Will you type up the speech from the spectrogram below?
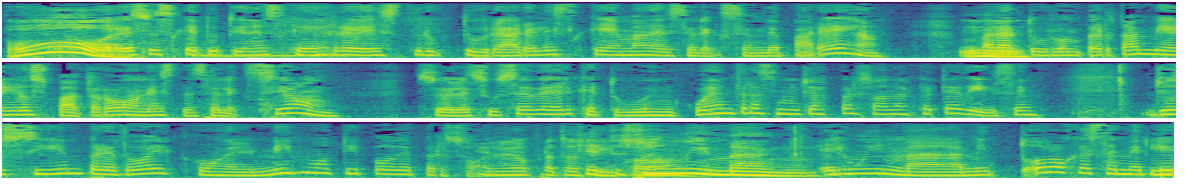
Oh. Por eso es que tú tienes que reestructurar el esquema de selección de pareja, para tú romper también los patrones de selección. Suele suceder que tú encuentras muchas personas que te dicen, yo siempre doy con el mismo tipo de El persona. mismo Que prototipo. tú eres un imán. Es un imán, a mí todo lo que se me pega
